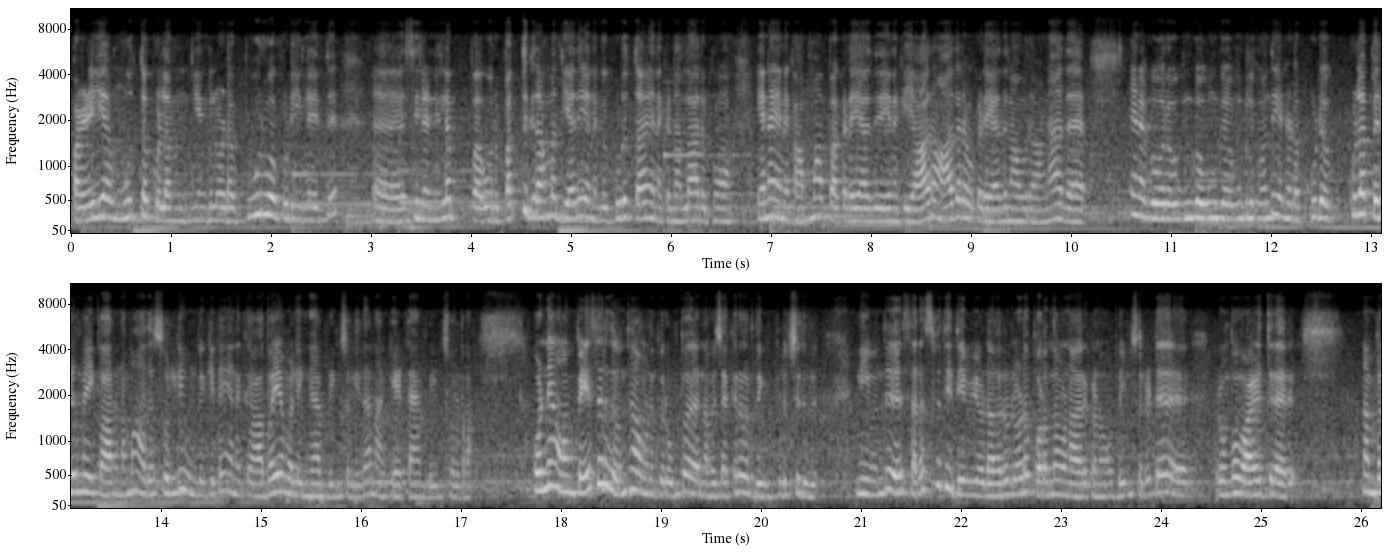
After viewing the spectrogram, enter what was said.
பழைய மூத்த குலம் எங்களோட பூர்வ குடியிலேருந்து சில நில ப- ஒரு பத்து கிராமத்தையாவது எனக்கு கொடுத்தா எனக்கு நல்லா இருக்கும் ஏன்னா எனக்கு அம்மா அப்பா கிடையாது. எனக்கு யாரும் ஆதரவு கிடையாது. நான் ஒரு அனாதை. எனக்கு ஒரு உங்க உங்க உங்களுக்கு வந்து என்னோட குட குலப்பெருமை காரணமாக காரணமா அதை சொல்லி உங்ககிட்ட எனக்கு அபயம் அளிங்க அப்படின்னு சொல்லி தான் நான் கேட்டேன் அப்படின்னு சொல்றான். உடனே அவன் பேசுறது வந்து அவனுக்கு ரொம்ப நம்ம சக்கரவர்த்திக்கு பிடிச்சிருது. நீ வந்து சரஸ்வதி தேவியோட அருளோட பிறந்தவனா இருக்கணும் அப்படின்னு சொல்லிட்டு ரொம்ப வாழ்த்துறாரு. நம்ம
